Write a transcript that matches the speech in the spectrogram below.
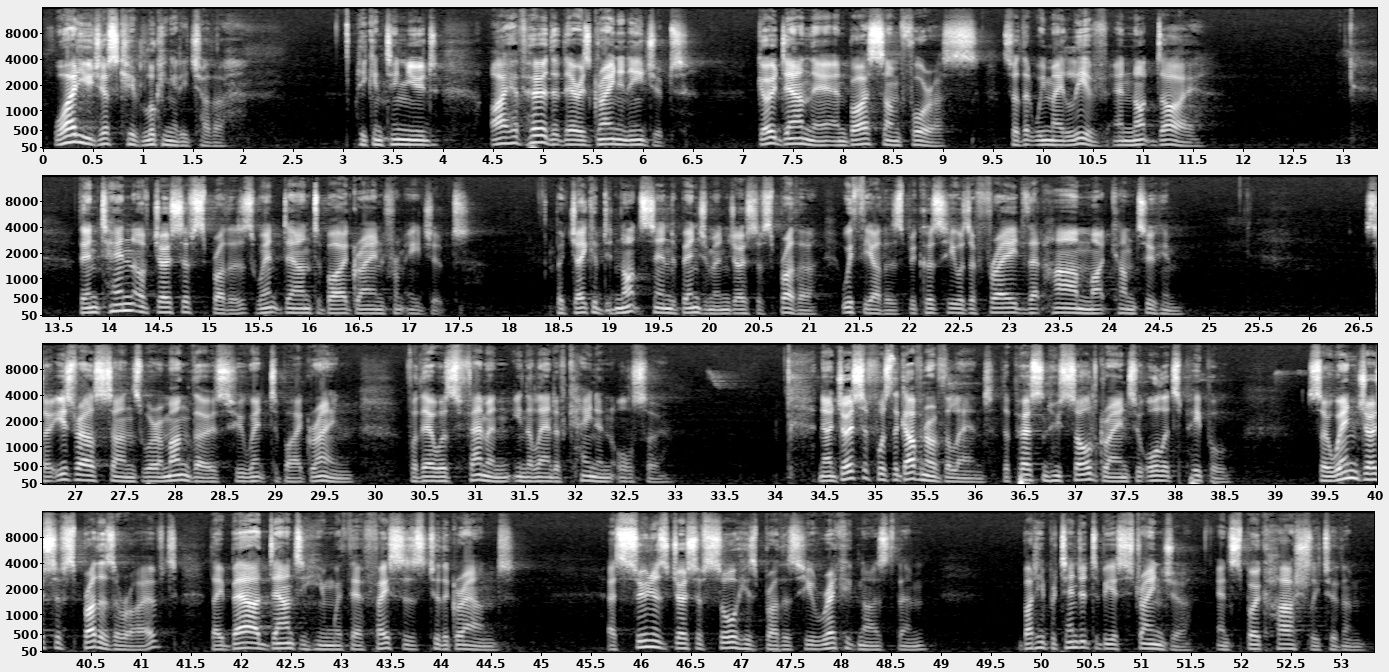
Why do you just keep looking at each other? He continued, I have heard that there is grain in Egypt. Go down there and buy some for us, so that we may live and not die. Then ten of Joseph's brothers went down to buy grain from Egypt. But Jacob did not send Benjamin, Joseph's brother, with the others, because he was afraid that harm might come to him. So Israel's sons were among those who went to buy grain, for there was famine in the land of Canaan also. Now Joseph was the governor of the land, the person who sold grain to all its people. So when Joseph's brothers arrived, they bowed down to him with their faces to the ground. As soon as Joseph saw his brothers, he recognized them, but he pretended to be a stranger and spoke harshly to them.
